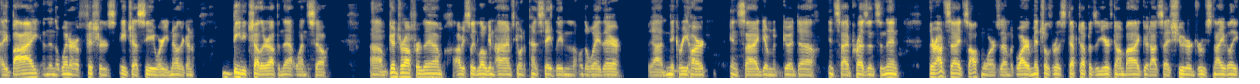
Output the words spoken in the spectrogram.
a bye, and then the winner of Fishers HSE, where you know they're going to beat each other up in that one. So um, good draw for them. Obviously, Logan Imes going to Penn State leading the, the way there. Uh, Nick Rehart inside, give them a good uh, inside presence. And then their outside sophomores, uh, McGuire Mitchell's really stepped up as the years gone by. Good outside shooter. Drew Snively,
